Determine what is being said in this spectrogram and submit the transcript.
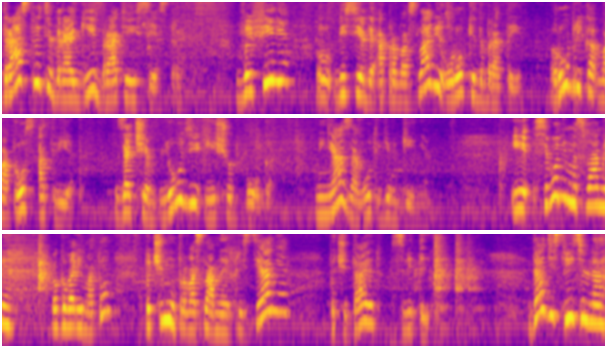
Здравствуйте, дорогие братья и сестры! В эфире э, беседы о православии, уроки доброты. Рубрика «Вопрос-ответ». Зачем люди ищут Бога? Меня зовут Евгения. И сегодня мы с вами поговорим о том, почему православные христиане почитают святых. Да, действительно,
